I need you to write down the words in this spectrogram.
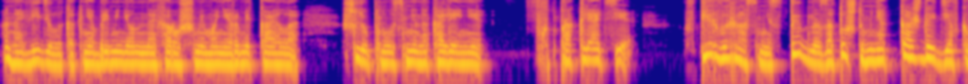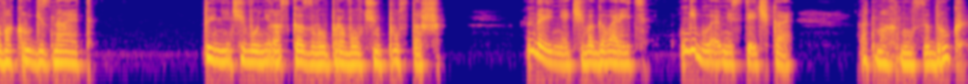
она видела, как необремененная хорошими манерами Кайла шлепнулась мне на колени. Вот проклятие! В первый раз мне стыдно за то, что меня каждая девка в округе знает. Ты ничего не рассказывал про волчью пустошь. Да и нечего говорить. Гиблое местечко. Отмахнулся друг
